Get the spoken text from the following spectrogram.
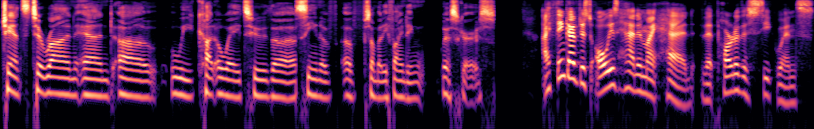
chance to run and uh, we cut away to the scene of, of somebody finding whiskers. I think I've just always had in my head that part of this sequence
